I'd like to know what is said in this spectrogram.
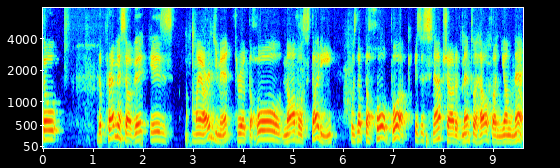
so the premise of it is my argument throughout the whole novel study was that the whole book is a snapshot of mental health on young men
